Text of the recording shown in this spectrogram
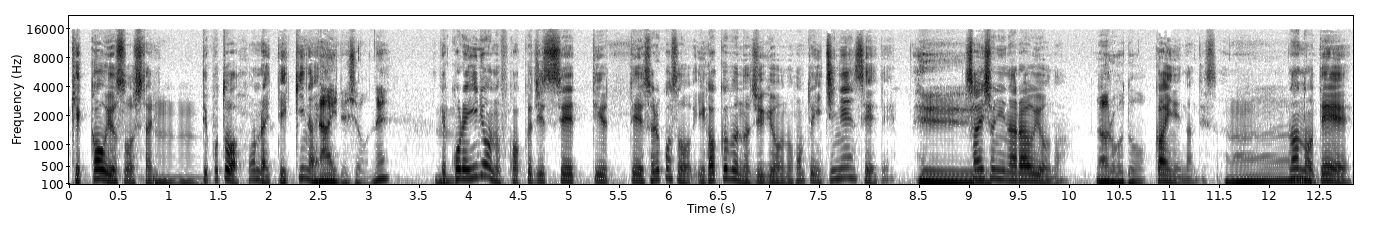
結果を予想したりってことは本来できない、ないでしょうね。でうん。これ医療の不確実性って言ってそれこそ医学部の授業の本当に1年生で最初に習うような。概念なんです、なので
